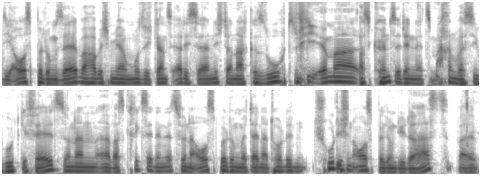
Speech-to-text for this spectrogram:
die Ausbildung selber habe ich mir, muss ich ganz ehrlich sagen, nicht danach gesucht. Wie immer, was könntest du denn jetzt machen, was dir gut gefällt, sondern äh, was kriegst du denn jetzt für eine Ausbildung mit deiner tollen schulischen Ausbildung, die du hast? Weil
